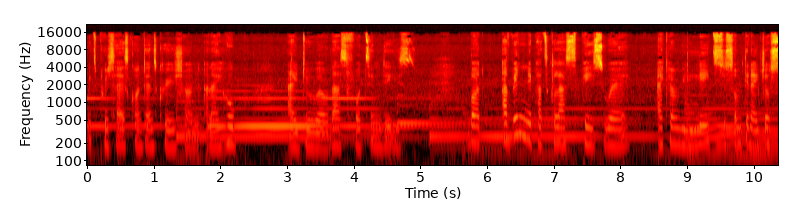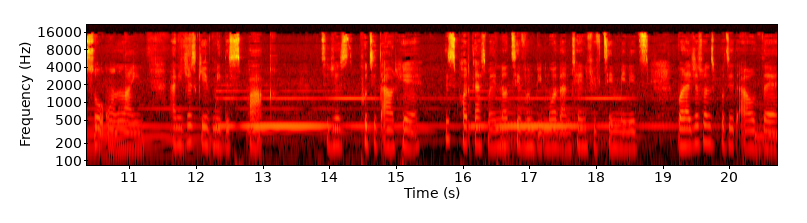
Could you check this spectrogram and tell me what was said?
with precise content creation, and I hope I do well. That's 14 days. But I've been in a particular space where I can relate to something I just saw online, and it just gave me the spark to just put it out here. This podcast might not even be more than 10 15 minutes, but I just want to put it out there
